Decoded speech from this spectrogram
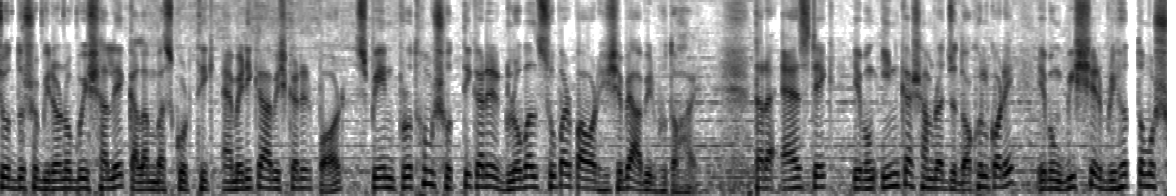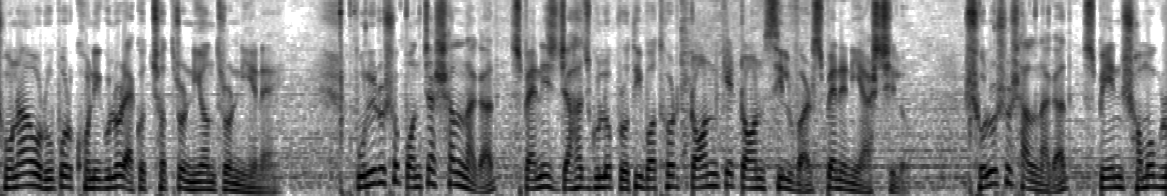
চোদ্দোশো বিরানব্বই সালে কালাম্বাস কর্তৃক আমেরিকা আবিষ্কারের পর স্পেন প্রথম সত্যিকারের গ্লোবাল সুপার পাওয়ার হিসেবে আবির্ভূত হয়। তারা অ্যাজটেক এবং ইনকা সাম্রাজ্য দখল করে এবং বিশ্বের বৃহত্তম সোনা ও রূপোর খনিগুলোর একচ্ছত্র নিয়ন্ত্রণ নিয়ে নেয়। পনেরোশো সাল নাগাদ স্প্যানিশ জাহাজগুলো প্রতি বছর টনকে টন সিলভার স্পেনে নিয়ে আসছিল। ষোলোশো সাল নাগাদ স্পেন সমগ্র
